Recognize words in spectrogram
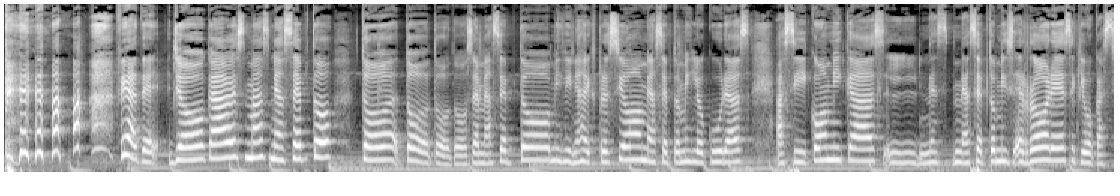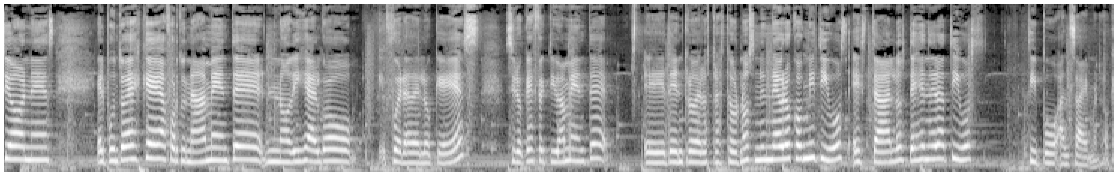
fíjate, yo cada vez más me acepto todo, todo, todo. O sea, me acepto mis líneas de expresión, me acepto mis locuras así cómicas, me, acepto mis errores, equivocaciones. El punto es que afortunadamente no dije algo fuera de lo que es, sino que efectivamente eh, dentro de los trastornos neurocognitivos están los degenerativos tipo Alzheimer, ¿ok?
